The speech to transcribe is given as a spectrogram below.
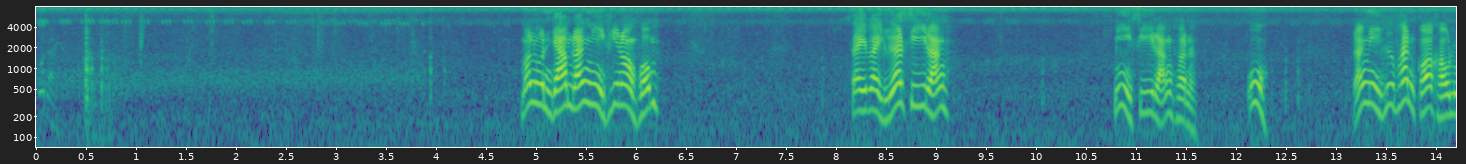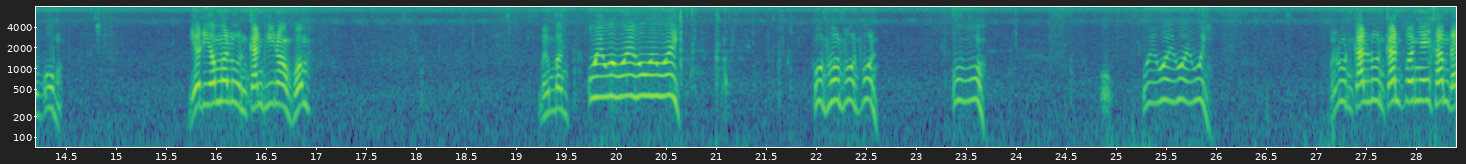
กูดับมาลุ่นยามหลังนี่พี่น้องผม ใส่ไว้เหลือสีหลังมีสีหลังเท่านั้นอู้ หลังนี้คือพันกอเขาลูกอุ้ม เดี๋ยวเดี๋ยวมาลุ้นกันพี่น้องผมเบิ่งเบิ่งอุ้ยอุ้ยอุ้ยอุ้ยอุ้ยพุ่นพุ่นพุ่นพุ่นอู้อู้อุ้ยอุ้ยอุ้ยอุ้ยมาลุ้นกันลุ้นกันตัวใหญ่ซ้ำใด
